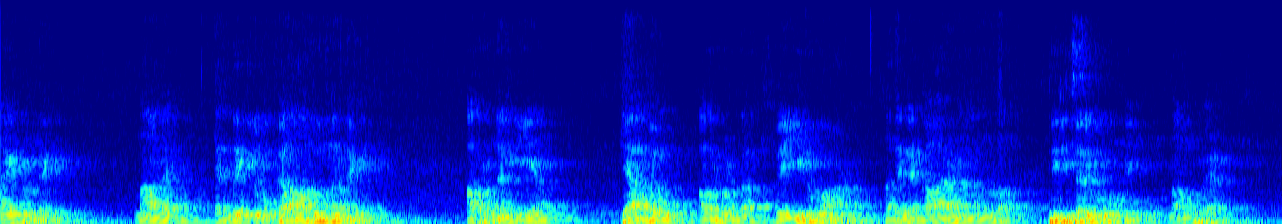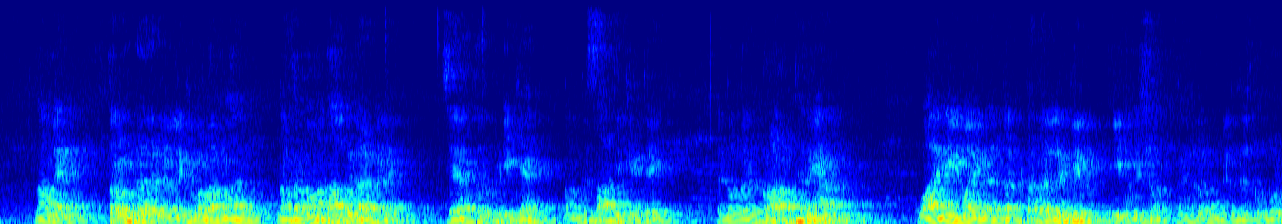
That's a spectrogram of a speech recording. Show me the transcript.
ആയിട്ടുണ്ടെങ്കിൽ നാളെ എന്തെങ്കിലുമൊക്കെ ആകുന്നുണ്ടെങ്കിൽ അവർ നൽകിയ ത്യാഗവും അവർ കൊണ്ട വെയിലുമാണ്. അതിന്റെ കാരണമെന്നുള്ള തിരിച്ചറിവ് കൂടി നമുക്ക് വേണം. നാം എത്ര ഉന്നതങ്ങളിലേക്ക് വളർന്നാലും നമ്മുടെ മാതാപിതാക്കളെ ചേർത്ത് പിടിക്കാൻ നമുക്ക് സാധിക്കട്ടെ എന്നുള്ളൊരു പ്രാർത്ഥനയാണ്. വായനയുമായി ബന്ധപ്പെട്ടതല്ലെങ്കിൽ ഈ നിമിഷം നിങ്ങളുടെ മുമ്പിൽ നിൽക്കുമ്പോൾ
